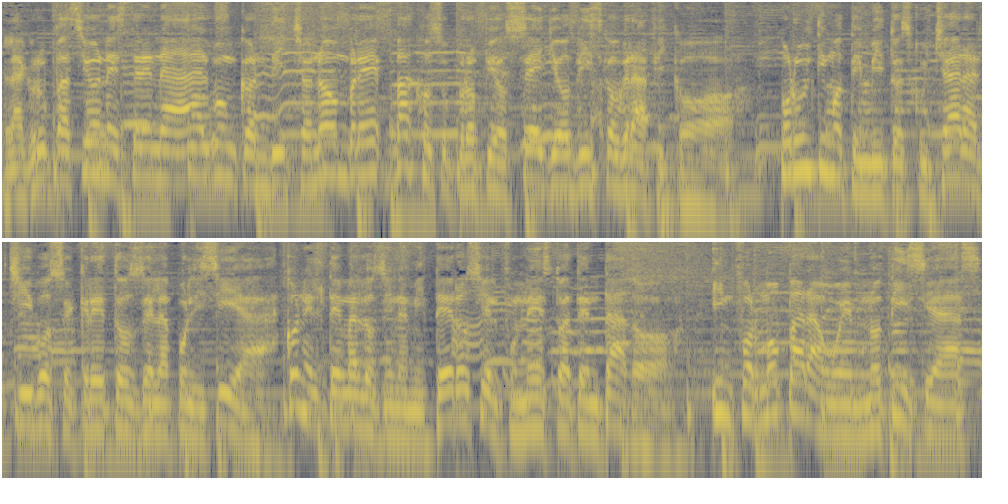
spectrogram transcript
La agrupación estrena álbum con dicho nombre bajo su propio sello discográfico. Por último, te invito a escuchar Archivos Secretos de la Policía, con el tema Los Dinamiteros y el funesto atentado. Informó para OEM Noticias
